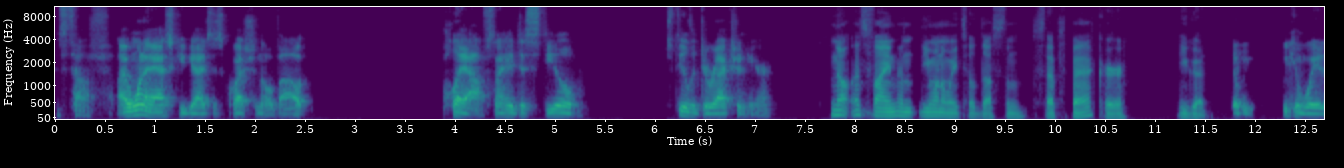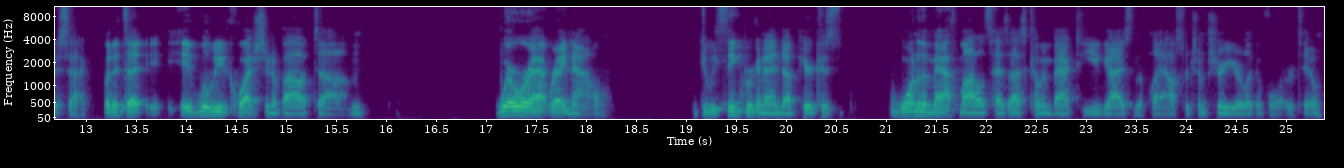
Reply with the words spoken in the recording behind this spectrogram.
it's tough. I want to ask you guys this question though about playoffs, and I hate to steal steal the direction here. No, that's fine. And do you want to wait till Dustin steps back or you good? we can wait a sec, but it's a it will be a question about um, where we're at right now. Do we think we're going to end up here? Because one of the math models has us coming back to you guys in the playoffs, which I'm sure you're looking forward to.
